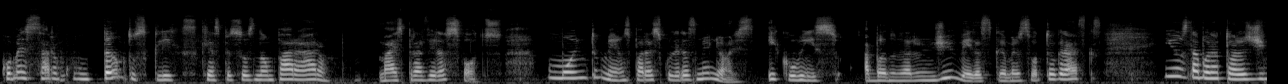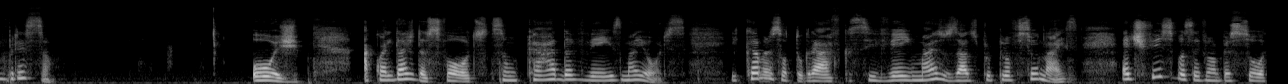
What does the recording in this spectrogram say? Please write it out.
Começaram com tantos cliques que as pessoas não pararam mais para ver as fotos, muito menos para escolher as melhores, e com isso abandonaram de vez as câmeras fotográficas e os laboratórios de impressão. Hoje, a qualidade das fotos são cada vez maiores e câmeras fotográficas se veem mais usadas por profissionais. É difícil você ver uma pessoa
